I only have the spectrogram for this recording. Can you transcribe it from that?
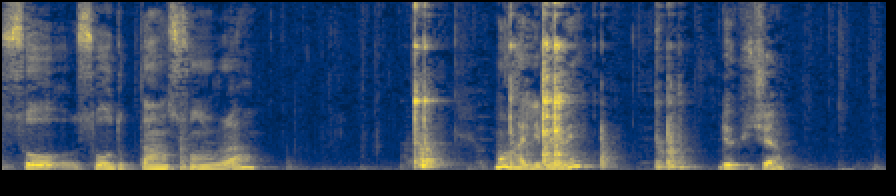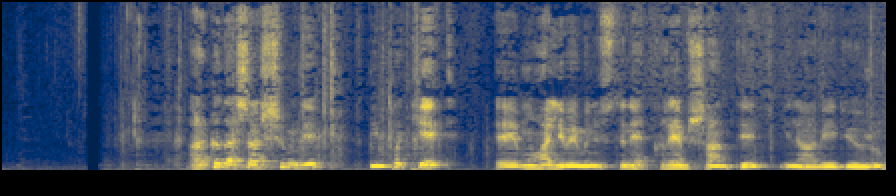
so soğuduktan sonra muhallebimi dökeceğim. Arkadaşlar şimdi bir paket e, muhallebimin üstüne krem şanti ilave ediyorum.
